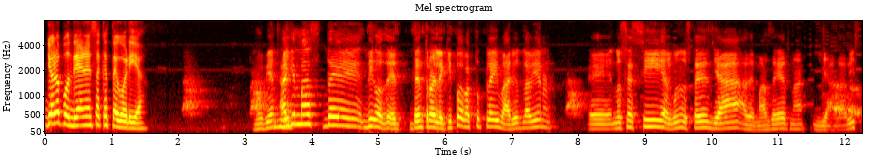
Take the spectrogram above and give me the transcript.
yo lo pondría en esa categoría. Muy bien. ¿Alguien más de, digo, de, dentro del equipo de Back to Play, varios la vieron? Eh, no sé si alguno de ustedes ya, además de Edna, ya la ha visto.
